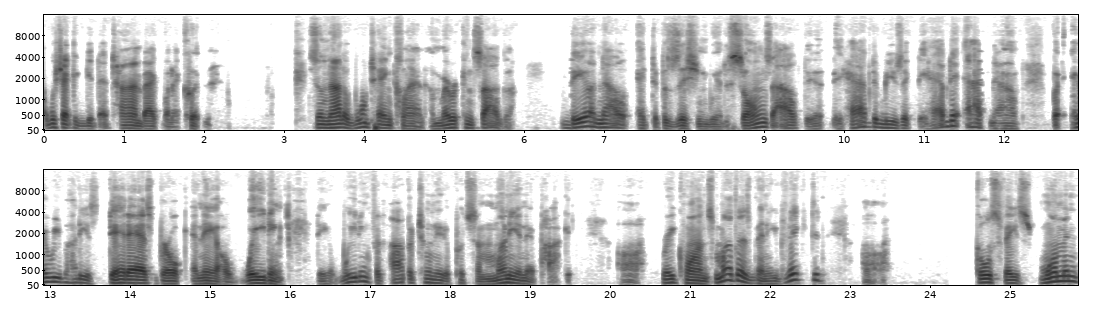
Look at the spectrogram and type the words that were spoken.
I wish I could get that time back, but I couldn't. So now the Wu Tang Clan, American Saga, they are now at the position where the songs are out there, they have the music, they have the act down, but everybody is dead ass broke and they are waiting. They are waiting for the opportunity to put some money in their pocket. Uh, Raekwon's mother has been evicted. Uh, Ghostface woman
